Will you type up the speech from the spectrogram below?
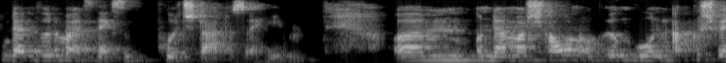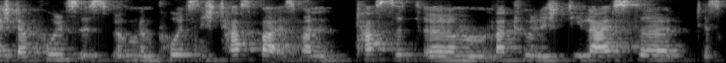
Und dann würde man als nächstes Pulsstatus erheben. Ähm, und dann mal schauen, ob irgendwo ein abgeschwächter Puls ist, irgendein Puls nicht tastbar ist. Man tastet ähm, natürlich die Leiste, das,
